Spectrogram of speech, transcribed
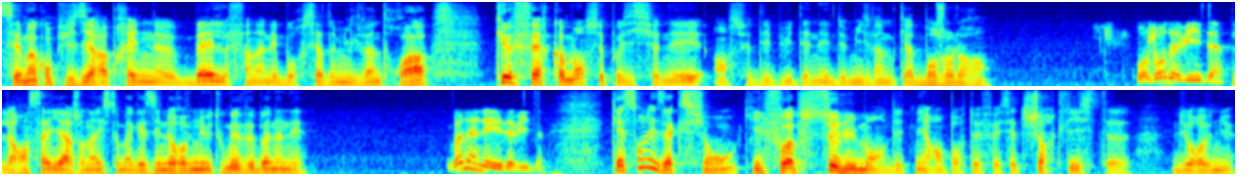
C'est le moins qu'on puisse dire après une belle fin d'année boursière 2023. Que faire Comment se positionner en ce début d'année 2024 Bonjour Laurent. Bonjour David. Laurent Saillard, journaliste au magazine Le Revenu. Tous mes voeux, bonne année. Bonne année David. Quelles sont les actions qu'il faut absolument détenir en portefeuille, cette shortlist euh, du revenu?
